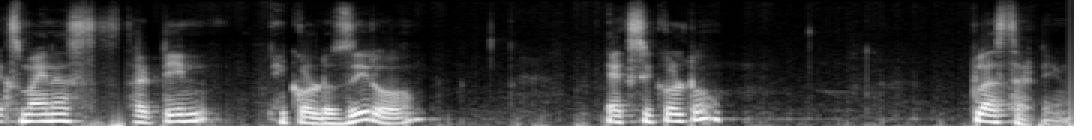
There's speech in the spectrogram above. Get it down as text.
X minus thirteen equal to zero X equal to plus thirteen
